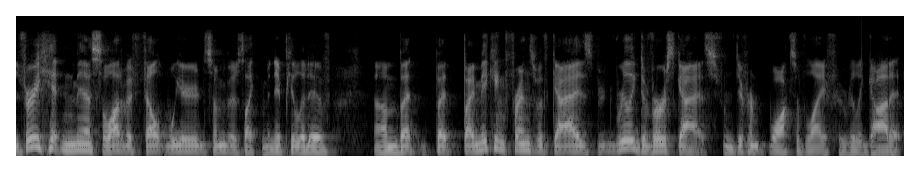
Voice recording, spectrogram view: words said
was very hit and miss. A lot of it felt weird. Some of it was like manipulative. Um, but but by making friends with guys, really diverse guys from different walks of life who really got it,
